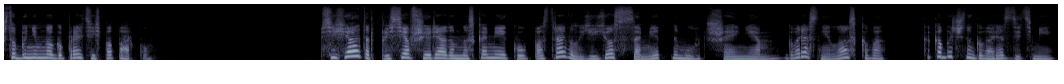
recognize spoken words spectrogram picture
чтобы немного пройтись по парку. Психиатр, присевший рядом на скамейку, поздравил ее с заметным улучшением, говоря с ней ласково, как обычно говорят с детьми.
